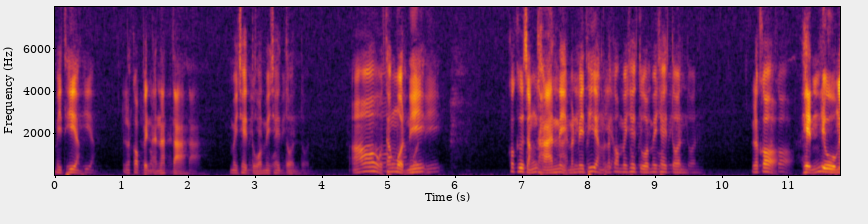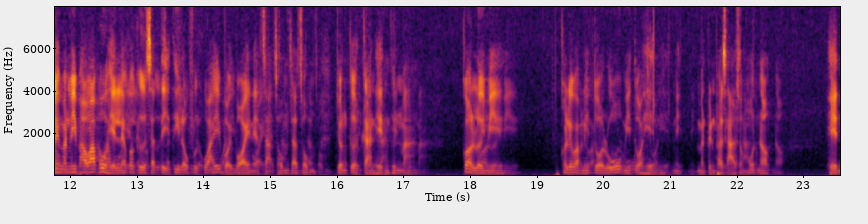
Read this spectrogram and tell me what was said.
ไม่เที่ยง แล้วก็เป็นอนัตตา ไม่ใช่ตัวไม่ใช่ตนเอ้าทั้งหมดนี้ ก็คือสังขารนี่มันไม่เที่ยง แล้วก็ไม่ใช่ตัวไม่ใช่ตน แล้วก็เห็นอยู่ไงมันมีภาวะผู้เห็นแล้วก็คือสติที่เราฝึกไว้บ่อยๆเนี่ยสะสมสะสม จนเกิดการเห็นขึ้นมา ก็เลยมีเขาเรียกว่ามีตัวรู้มีตัวเห็นนี่มันเป็นภาษาสมมุติเนาะเห็น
